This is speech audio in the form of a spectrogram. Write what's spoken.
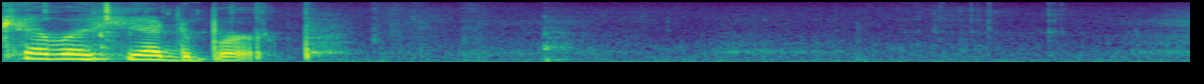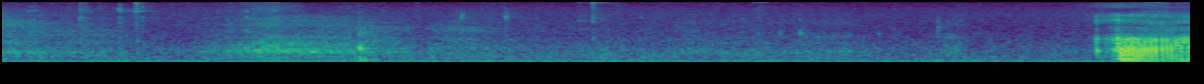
camera, he had to burp. Uh.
